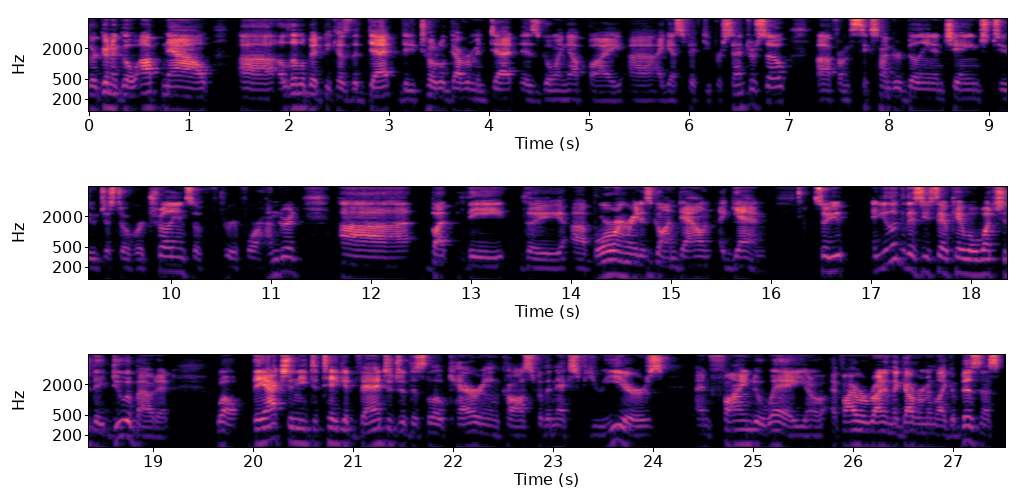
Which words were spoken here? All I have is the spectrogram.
they're going to go up now uh, a little bit because the debt, the total government debt, is going up by uh, I guess fifty percent or so, uh, from six hundred billion and change to just over a trillion, so three or four hundred. Uh, but the the uh, borrowing rate has gone down again. So you and you look at this, you say, okay, well, what should they do about it? Well, they actually need to take advantage of this low carrying cost for the next few years and find a way. You know, if I were running the government like a business,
